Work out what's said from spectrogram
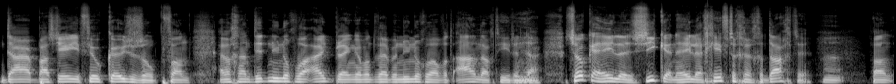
Daar baseer je veel keuzes op. Van, en we gaan dit nu nog wel uitbrengen, want we hebben nu nog wel wat aandacht hier en Ja. daar. Het is ook een hele zieke en hele giftige gedachte. Ja. Van,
